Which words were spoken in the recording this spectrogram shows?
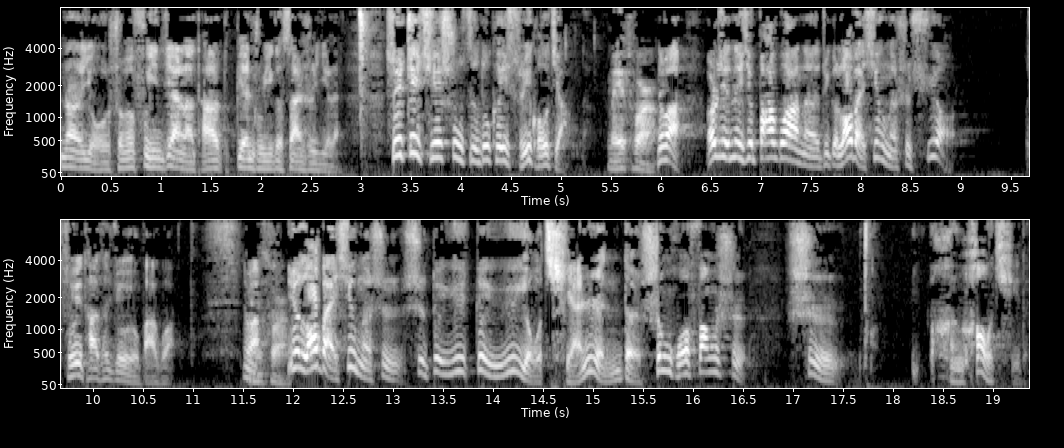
那有什么复印件了？他编出一个三十亿来，所以这些数字都可以随口讲的，没错，对吧？而且那些八卦呢，这个老百姓呢是需要，所以他他就有八卦，对吧？没错，因为老百姓呢是是对于对于有钱人的生活方式是很好奇的，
